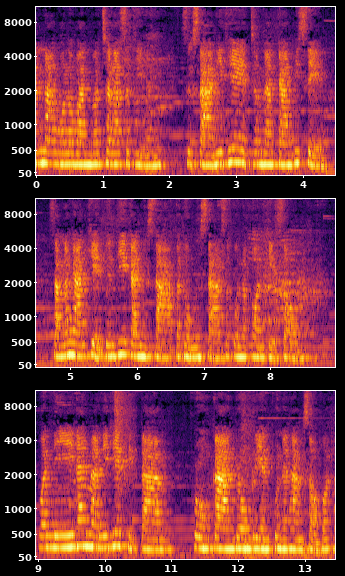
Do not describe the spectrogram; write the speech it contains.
ันนางวรวรรณวัชรเสถียรศึกษานิเทศชำนาญการพิเศษสำนักงงานเขตพื้นที่การศึกษาปฐมศึกษาสกลนครเขตสองวันนี้ได้มานิเทศติดตาม โครงการโรงเรียนคุณธรรมสพท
